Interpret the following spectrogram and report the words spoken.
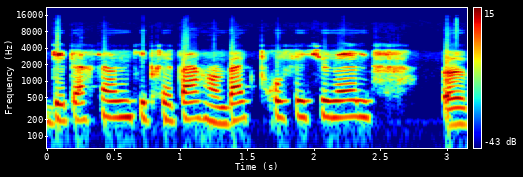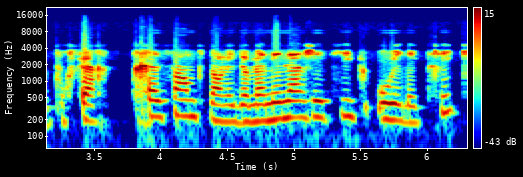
des personnes qui préparent un bac professionnel euh, pour faire très simple dans les domaines énergétiques ou électriques.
